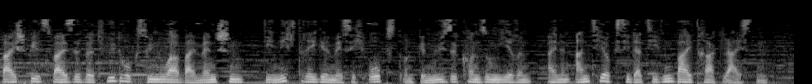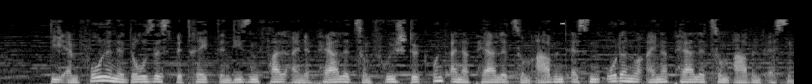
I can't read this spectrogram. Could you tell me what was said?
Beispielsweise wird Hydroxynua bei Menschen, die nicht regelmäßig Obst und Gemüse konsumieren, einen antioxidativen Beitrag leisten. Die empfohlene Dosis beträgt in diesem Fall eine Perle zum Frühstück und einer Perle zum Abendessen oder nur einer Perle zum Abendessen.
